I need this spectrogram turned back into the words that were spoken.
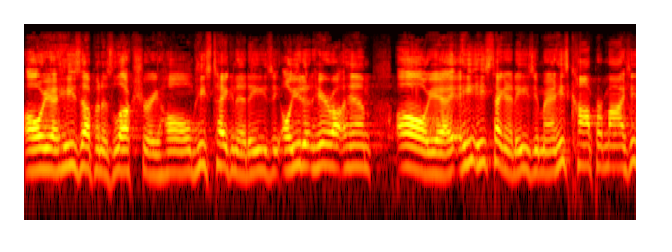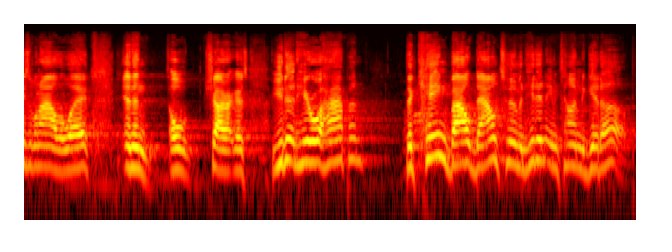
Oh, yeah, he's up in his luxury home. He's taking it easy. Oh, you didn't hear about him? Oh, yeah, he, he's taking it easy, man. He's compromised. He's went out of the way. And then old Shadrach goes, You didn't hear what happened? The king bowed down to him and he didn't even tell him to get up.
